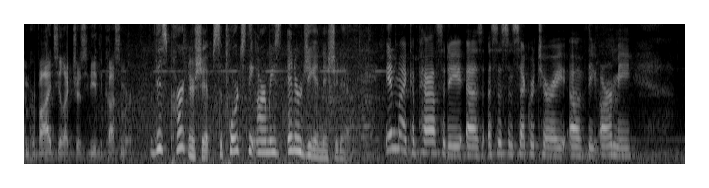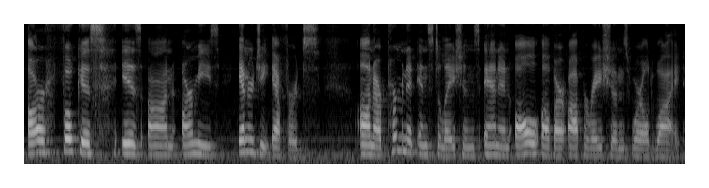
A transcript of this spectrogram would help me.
and provides the electricity to the customer. This partnership supports the Army's energy initiative. In my capacity as Assistant Secretary of the Army, our focus is on Army's energy efforts on our permanent installations and in all of our operations worldwide.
